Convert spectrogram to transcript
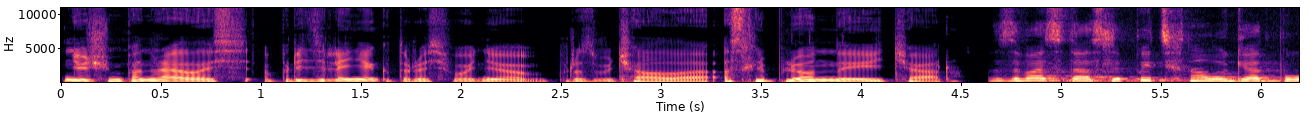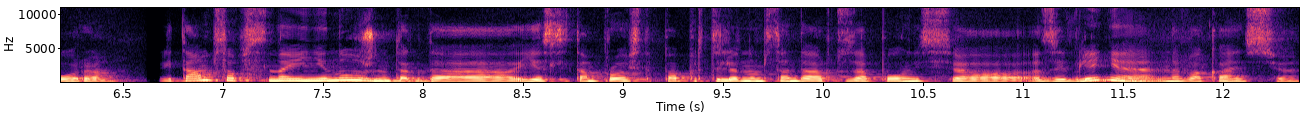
Мне очень понравилось определение, которое сегодня прозвучало «ослепленный HR». Называется, да, «слепые технологии отбора». И там, собственно, и не нужно тогда, если там просят по определенному стандарту заполнить э, заявление на вакансию,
